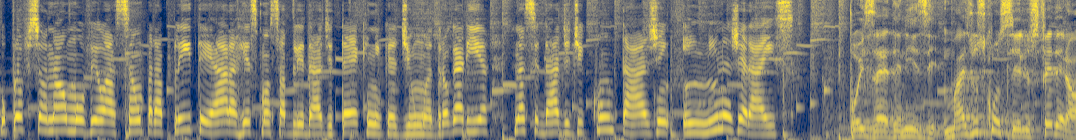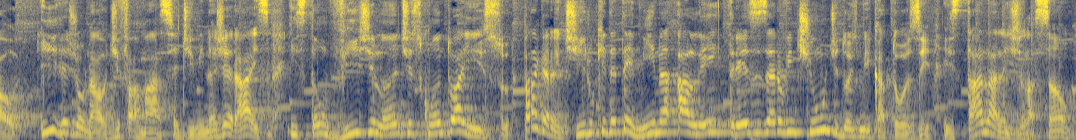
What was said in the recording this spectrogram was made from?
O profissional moveu a ação para pleitear a responsabilidade técnica de uma drogaria na cidade de Contagem, em Minas Gerais. Pois é, Denise, mas os conselhos federal e regional de farmácia de Minas Gerais estão vigilantes quanto a isso, para garantir o que determina a Lei 13021 de 2014. Está na legislação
